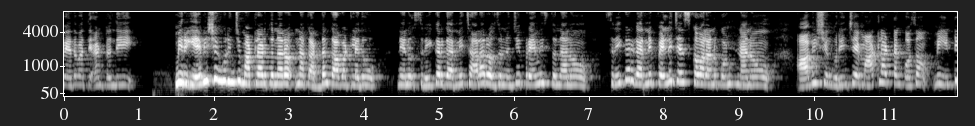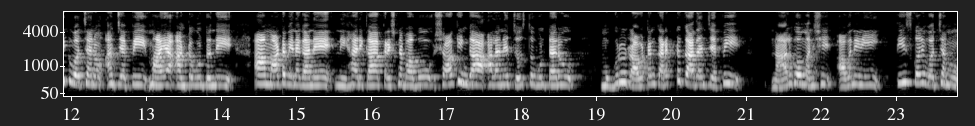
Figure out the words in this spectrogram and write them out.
వేదవతి అంటుంది. మీరు ఏ విషయం గురించి మాట్లాడుతున్నారో నాకు అర్థం కావట్లేదు. నేను శ్రీకర్ గారిని చాలా రోజుల నుంచి ప్రేమిస్తున్నాను. శ్రీకర్ గారిని పెళ్ళి చేసుకోవాలనుకుంటున్నాను. ఆ విషయం గురించే మాట్లాడటం కోసం మీ ఇంటికి వచ్చాను అని చెప్పి మాయ అంటూ ఉంటుంది. ఆ మాట వినగానే నిహారిక కృష్ణబాబు షాకింగ్గా అలానే చూస్తూ ఉంటారు. ముగ్గురు రావటం కరెక్ట్ కాదని చెప్పి నాలుగో మనిషి అవనిని తీసుకొని వచ్చాము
